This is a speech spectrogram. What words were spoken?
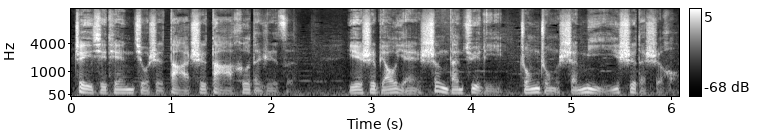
这些天就是大吃大喝的日子，也是表演圣诞剧里种种神秘仪式的时候。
